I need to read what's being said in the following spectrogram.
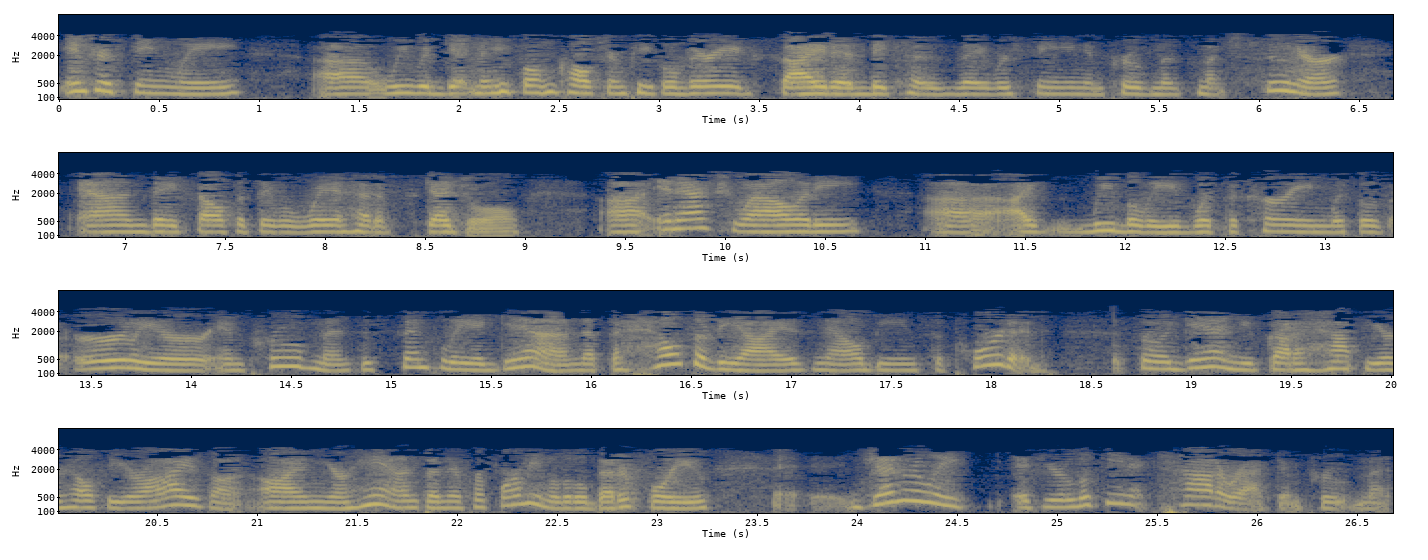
Interestingly, uh, we would get many phone calls from people very excited because they were seeing improvements much sooner and they felt that they were way ahead of schedule. Uh, in actuality, uh, I, we believe what's occurring with those earlier improvements is simply, again, that the health of the eye is now being supported so again, you've got a happier, healthier eyes on, on your hands, and they're performing a little better for you. Generally, if you're looking at cataract improvement,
